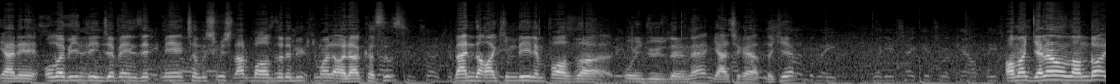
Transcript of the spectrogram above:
yani olabildiğince benzetmeye çalışmışlar. Bazıları büyük ihtimal alakasız. Ben de hakim değilim fazla oyuncu yüzlerine gerçek hayattaki. Ama genel anlamda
